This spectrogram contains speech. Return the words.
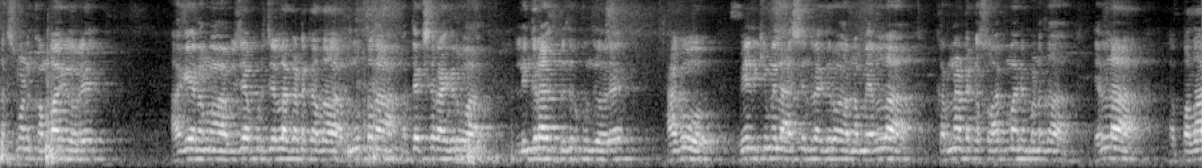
ಲಕ್ಷ್ಮಣ್ ಕಂಬಾಗಿ ಅವರೇ, ಹಾಗೆ ನಮ್ಮ ವಿಜಯಪುರ ಜಿಲ್ಲಾ ಘಟಕದ ನೂತನ ಅಧ್ಯಕ್ಷರಾಗಿರುವ ಲಿಂಗರಾಜ್ ಬಿದರ್ಕುಂದಿ ಅವರೇ, ಹಾಗೂ ವೇದಿಕೆ ಮೇಲೆ ಆಸೀನರಾಗಿರುವ ನಮ್ಮ ಎಲ್ಲ ಕರ್ನಾಟಕ ಸ್ವಾಭಿಮಾನಿ ಬಣದ ಎಲ್ಲ ಪದಾ,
